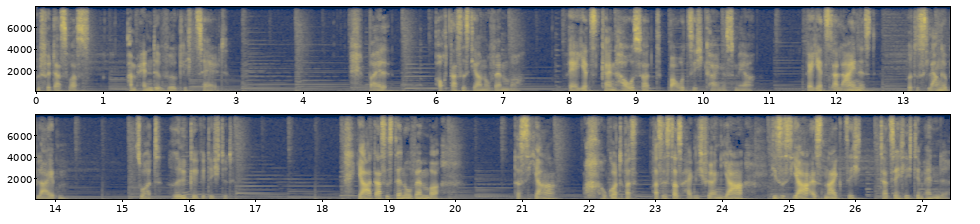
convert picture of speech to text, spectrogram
und für das, was am Ende wirklich zählt. Weil auch das ist ja November. Wer jetzt kein Haus hat, baut sich keines mehr. Wer jetzt allein ist, wird es lange bleiben. So hat Rilke gedichtet. Ja, das ist der November. Das Jahr, oh Gott, was, was ist das eigentlich für ein Jahr? Dieses Jahr, es neigt sich tatsächlich dem Ende.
